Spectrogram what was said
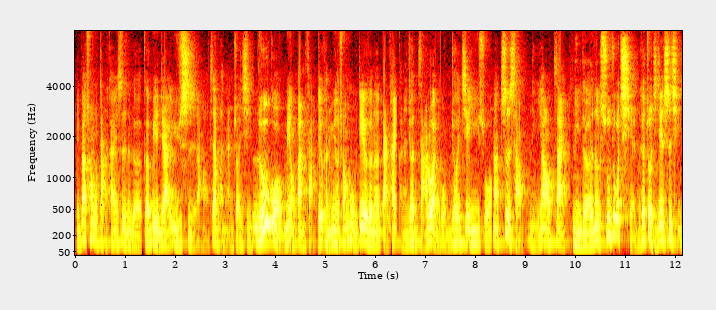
你不要窗户打开是那个隔壁人家的浴室啦，这样很难专心。如果没有办法，有可能没有窗户。第二个呢，打开可能就很杂乱，我们就会建议说，那至少你要在你的那个书桌前，你可以做几件事情。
